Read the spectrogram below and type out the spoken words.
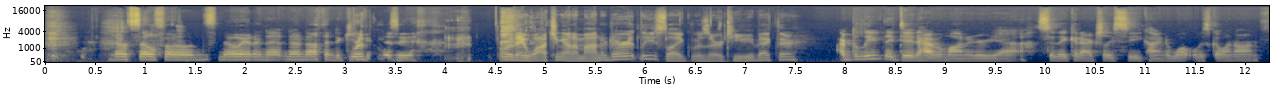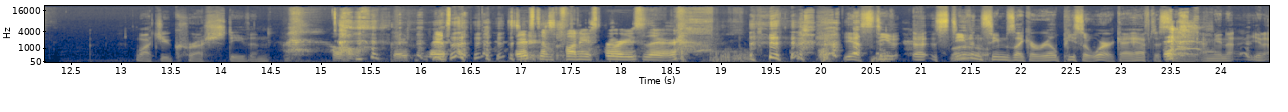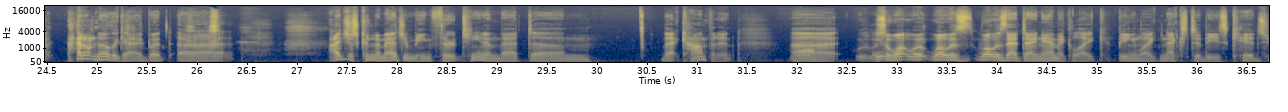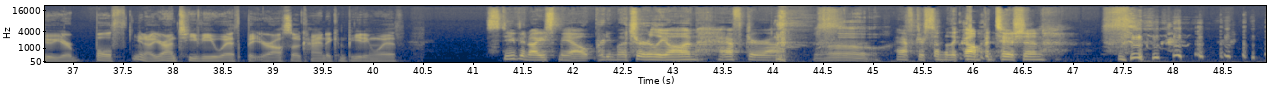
no cell phones, no internet, no nothing to keep Were- you busy. Were they watching on a monitor at least? Like, was there a TV back there? I believe they did have a monitor, yeah, so they could actually see kind of what was going on. Watch you crush Steven. Oh, there's there's, there's some funny stories there. yeah, Steve. Uh, Steven Whoa. seems like a real piece of work. I have to say. I mean, uh, you know, I don't know the guy, but uh, I just couldn't imagine being 13 and that um, that confident. Uh, so what, what what was what was that dynamic like being like next to these kids who you're both you know you're on TV with but you're also kind of competing with Steven iced me out pretty much early on after uh, after some of the competition.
